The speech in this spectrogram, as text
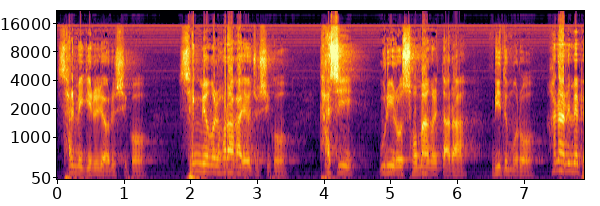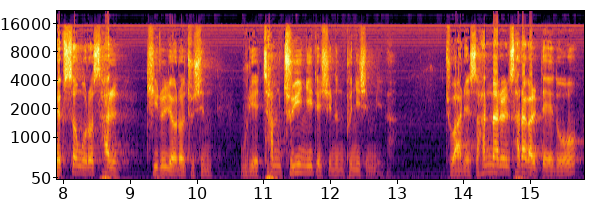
삶의 길을 열으시고 생명을 허락하여 주시고 다시 우리로 소망을 따라 믿음으로 하나님의 백성으로 살 길을 열어 주신 우리의 참 주인이 되시는 분이십니다. 주 안에서 한 날을 살아갈 때에도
